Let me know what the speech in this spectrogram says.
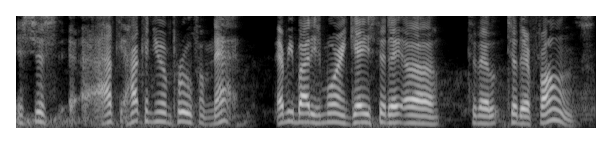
It's just how, how can you improve from that? Everybody's more engaged to their uh, to their to their phones.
